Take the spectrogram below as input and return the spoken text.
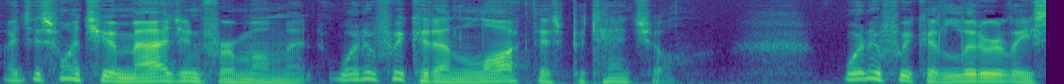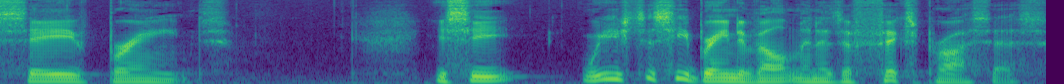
I just want you to imagine for a moment what if we could unlock this potential? What if we could literally save brains? You see, we used to see brain development as a fixed process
